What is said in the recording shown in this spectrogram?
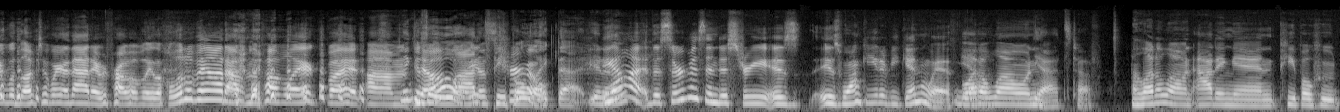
I would love to wear that. It would probably look a little bad out in the public, but um, I think there's no, a lot of people true. like that, you know? Yeah, the service industry is is wonky to begin with. Let alone Yeah, it's tough. let alone adding in people who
